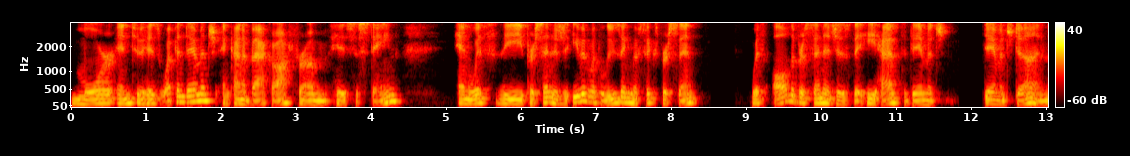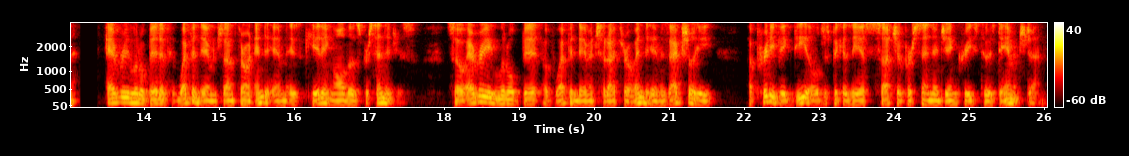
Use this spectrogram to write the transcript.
more into his weapon damage and kind of back off from his sustain. And with the percentage, even with losing the 6%, with all the percentages that he has to damage damage done, every little bit of weapon damage that I'm throwing into him is getting all those percentages. So every little bit of weapon damage that I throw into him is actually a pretty big deal just because he has such a percentage increase to his damage done.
